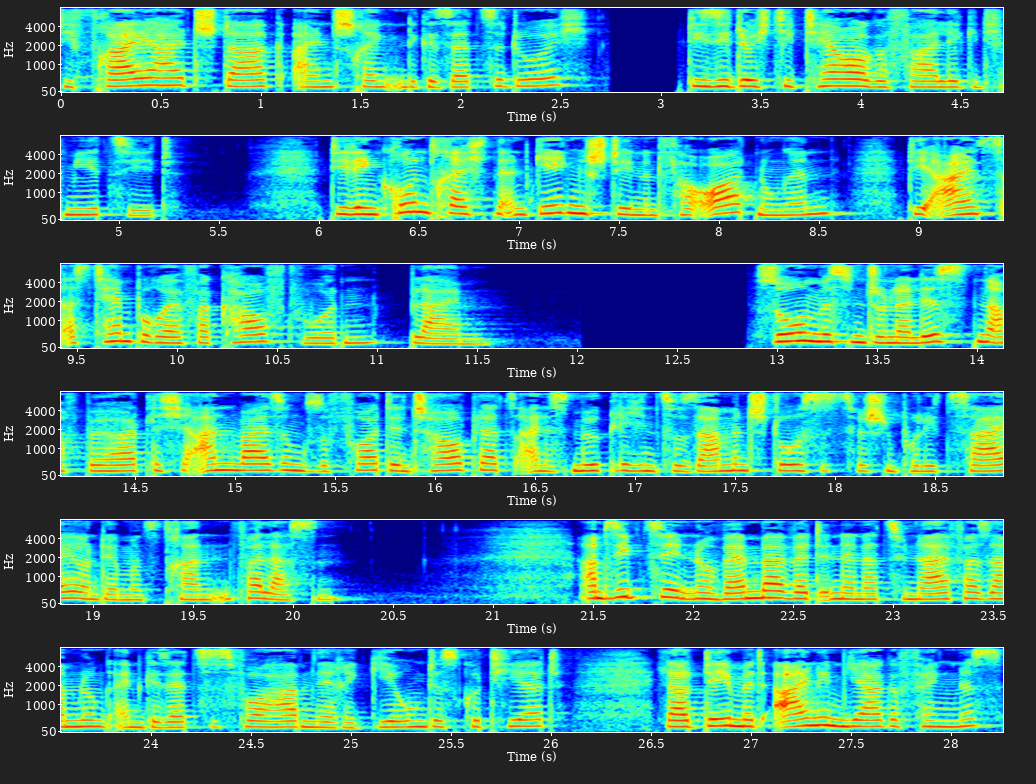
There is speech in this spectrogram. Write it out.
die Freiheit stark einschränkende Gesetze durch, die sie durch die Terrorgefahr legitimiert sieht. Die den Grundrechten entgegenstehenden Verordnungen, die einst als temporär verkauft wurden, bleiben. So müssen Journalisten auf behördliche Anweisung sofort den Schauplatz eines möglichen Zusammenstoßes zwischen Polizei und Demonstranten verlassen. Am 17. November wird in der Nationalversammlung ein Gesetzesvorhaben der Regierung diskutiert, laut dem mit einem Jahr Gefängnis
